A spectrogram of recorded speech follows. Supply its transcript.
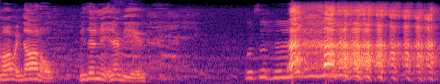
Ronald McDonald. He's doing an interview. What the heck?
